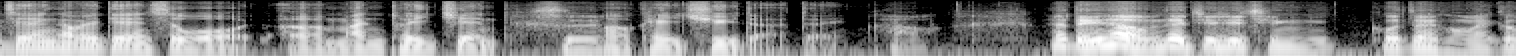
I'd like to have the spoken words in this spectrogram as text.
这间咖啡店是我呃蛮推荐是哦可以去的。对，好，那等一下我们再继续请郭正宏来跟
